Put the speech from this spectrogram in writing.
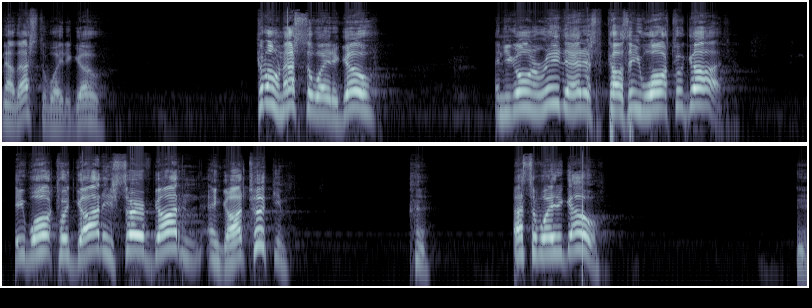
Now, that's the way to go. Come on, that's the way to go. And you're going to read that, it's because he walked with God. He walked with God, he served God, and, and God took him. That's the way to go.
